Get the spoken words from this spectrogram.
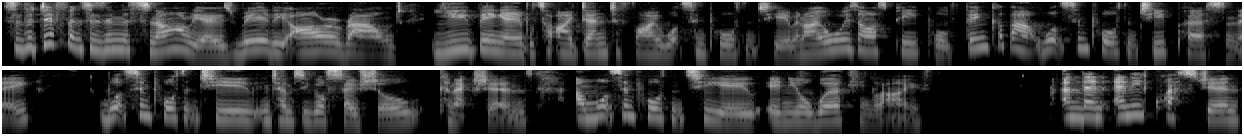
So the differences in the scenarios really are around you being able to identify what's important to you. And I always ask people, think about what's important to you personally what's important to you in terms of your social connections and what's important to you in your working life. And then any question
